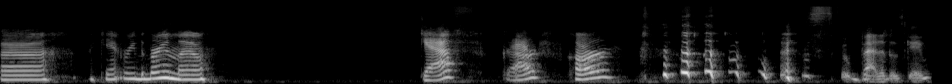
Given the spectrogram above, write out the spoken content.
Uh, I can't read the brand though. Gaff, Graf, Car. so bad at this game.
